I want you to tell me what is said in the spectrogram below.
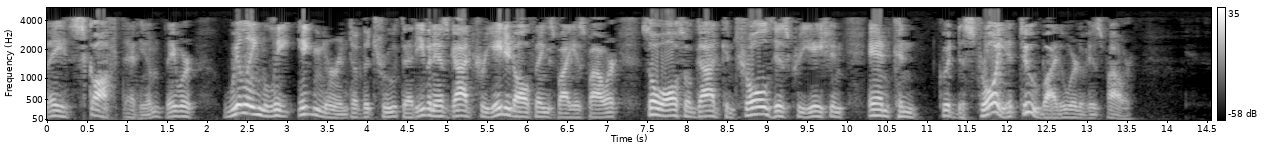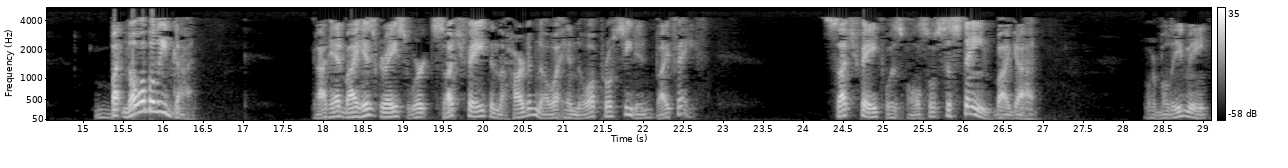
they scoffed at him. They were willingly ignorant of the truth that even as God created all things by his power, so also God controlled his creation and can, could destroy it too by the word of his power. But Noah believed God. God had by his grace worked such faith in the heart of Noah, and Noah proceeded by faith. such faith was also sustained by God. Or believe me,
